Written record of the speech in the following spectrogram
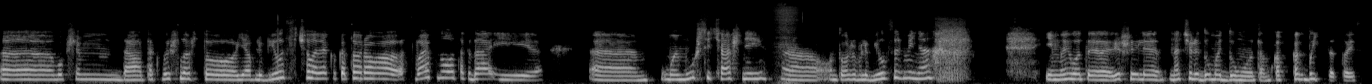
Э, в общем, да, так вышло, что я влюбилась в человека, которого свайпнула тогда, и э, мой муж сейчасшний, он тоже влюбился в меня. И мы вот решили, начали думать, думаю, там, как, как быть-то, то есть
